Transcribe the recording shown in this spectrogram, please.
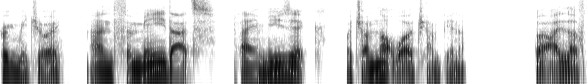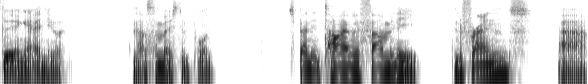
bring me joy. And for me that's playing music which i'm not world champion at but i love doing it anyway. And that's the most important. Spending time with family and friends uh,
